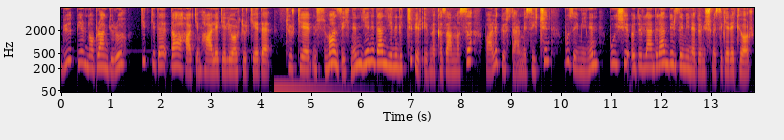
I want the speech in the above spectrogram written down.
büyük bir nobran güruh gitgide daha hakim hale geliyor Türkiye'de. Türkiye Müslüman zihnin yeniden yenilikçi bir ivme kazanması, varlık göstermesi için bu zeminin bu işi ödüllendiren bir zemine dönüşmesi gerekiyor.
